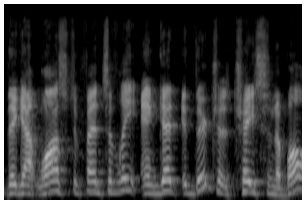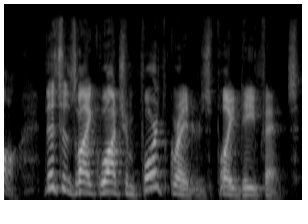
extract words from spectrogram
They got lost defensively and get they're just chasing the ball. This is like watching fourth graders play defense.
